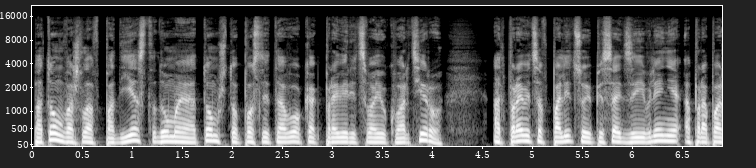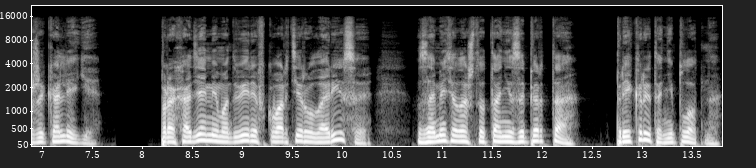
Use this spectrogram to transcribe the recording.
потом вошла в подъезд, думая о том, что после того, как проверить свою квартиру, отправится в полицию писать заявление о пропаже коллеги. Проходя мимо двери в квартиру Ларисы, заметила, что та не заперта, прикрыта неплотно.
